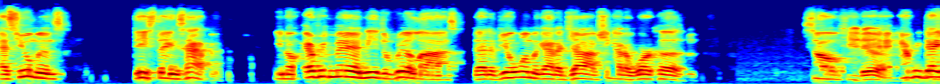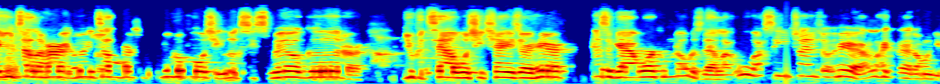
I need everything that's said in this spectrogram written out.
as humans, these things happen. You know, every man needs to realize that if your woman got a job, she got a work husband. So every day you telling her, you ain't telling her she's beautiful, she looks, she smell good, or you could tell when she changed her hair. There's a guy at work who noticed that, like, "Ooh, I see you change your hair. I like that on you,"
